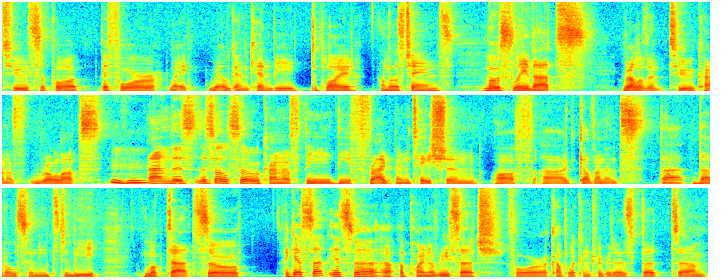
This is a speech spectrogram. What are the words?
to support before like railgun can be deployed on those chains. Mostly that's relevant to kind of roll-ups. And there's there's also kind of the the fragmentation of uh, governance that that also needs to be looked at. So i guess that is a, a point of research for a couple of contributors but um,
